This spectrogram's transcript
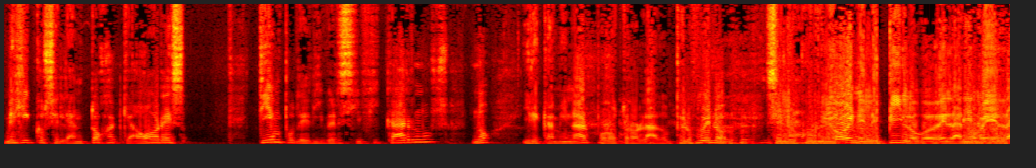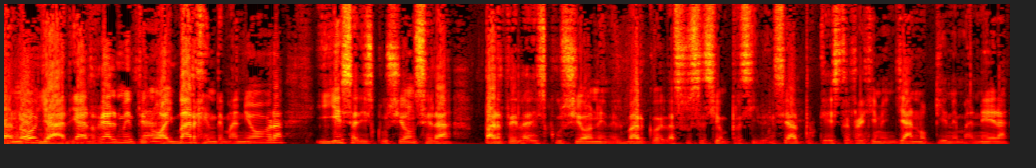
México se le antoja que ahora es tiempo de diversificarnos, ¿no? Y de caminar por otro lado. Pero bueno, se le ocurrió en el epílogo de la novela, ¿no? Ya, ya realmente no hay margen de maniobra y esa discusión será parte de la discusión en el marco de la sucesión presidencial, porque este régimen ya no tiene manera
